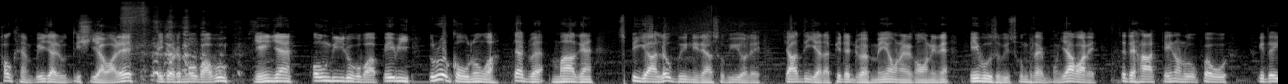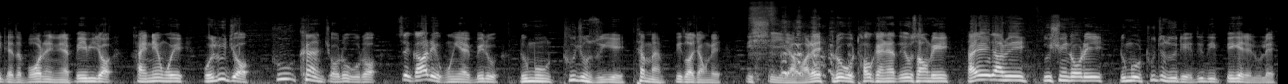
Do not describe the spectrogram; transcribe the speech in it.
ထောက်ခံပေးကြတယ်လို့သိရှိရပါတယ်အဲ့တော့တမဟုတ်ပါဘူးငင်းချမ်းအုံသီးတို့ကပါပေးပြီးသူတို့အကုန်လုံးကတက်အတွက်အမာကန် စပီကာလုတ်ပေးနေတာဆိုပြီးတော့လေကြားသိရတာဖြစ်တဲ့အတွက်မင်းအောင်နိုင်တဲ့ကောင်အနေနဲ့ပေးဖို့ဆိုပြီးဆုံးဖြတ်လိုက်ပုံရပါတယ်စစ်တပ်ဟာဒိန်းတော်တို့အဖွဲ့ကိုပြည်သိတဲ့သဘောနဲ့ပေးပြီးတော့ခိုင်နှင်းဝေးဝေလူကျော်ထူးခန့်ကျော်တို့ကိုတော့စစ်ကားတွေဝင်ရိုက်ပေးလို့လူမုံထူးချွန်စုကြီးထပ်မံပေးသွားကြောင်းလည်းသိရှိရပါတယ်သူတို့ကိုထောက်ခံတဲ့တရုတ်ဆောင်တွေဒိုင်ယာတာတွေလူရှင်တော်တွေလူမှုထူးချွန်စုတွေအသီးသီးပေးခဲ့တယ်လို့လည်း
